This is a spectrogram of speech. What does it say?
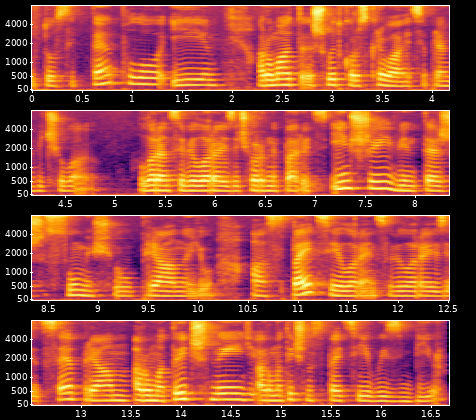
Тут досить тепло і аромат швидко розкривається, прям відчуваю. Лоренцо Вілорезі чорний перець інший, він теж з сумішю пряною. А спеції Лоренцо Вілорезі це прям ароматичний, ароматично-спецієвий збір.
